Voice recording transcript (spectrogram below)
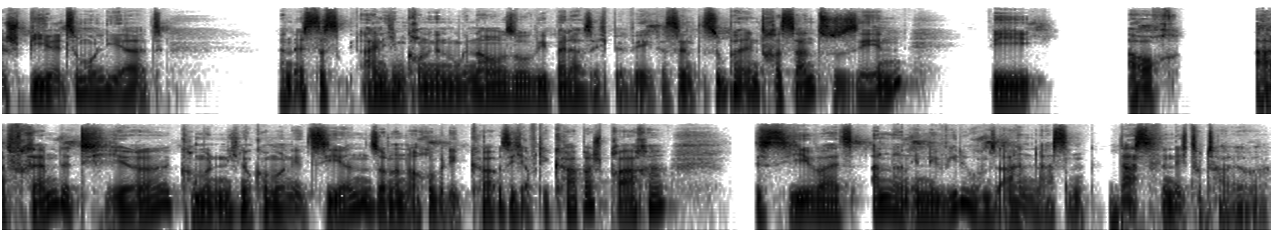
spielt, simuliert dann ist das eigentlich im Grunde genommen genauso, wie Bella sich bewegt. Es ist super interessant zu sehen, wie auch artfremde Tiere nicht nur kommunizieren, sondern auch über die sich auf die Körpersprache des jeweils anderen Individuums einlassen. Das finde ich total irre.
